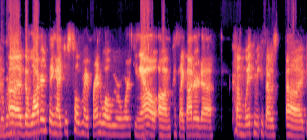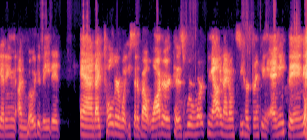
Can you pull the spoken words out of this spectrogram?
No, uh, the water thing. I just told my friend while we were working out, um, because I got her to come with me because I was uh getting unmotivated, and I told her what you said about water because we're working out and I don't see her drinking anything.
